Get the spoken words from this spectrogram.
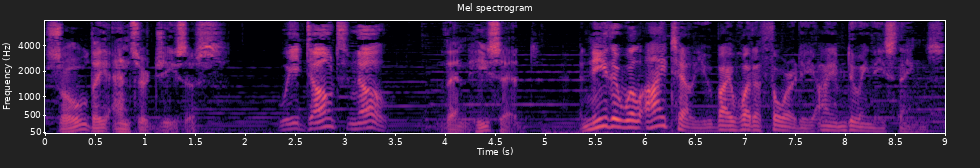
So they answered Jesus. We don't know. Then he said, Neither will I tell you by what authority I am doing these things.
